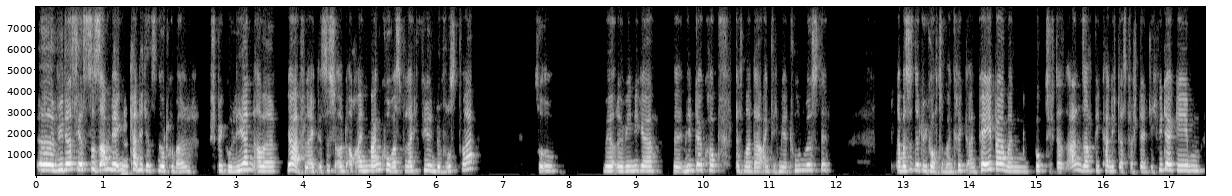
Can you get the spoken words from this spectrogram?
Äh, wie das jetzt zusammenhängt, kann ich jetzt nur drüber spekulieren. Aber ja, vielleicht ist es auch ein Manko, was vielleicht vielen bewusst war. So mehr oder weniger äh, im Hinterkopf, dass man da eigentlich mehr tun müsste. Aber es ist natürlich auch so, man kriegt ein Paper, man guckt sich das an, sagt, wie kann ich das verständlich wiedergeben,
